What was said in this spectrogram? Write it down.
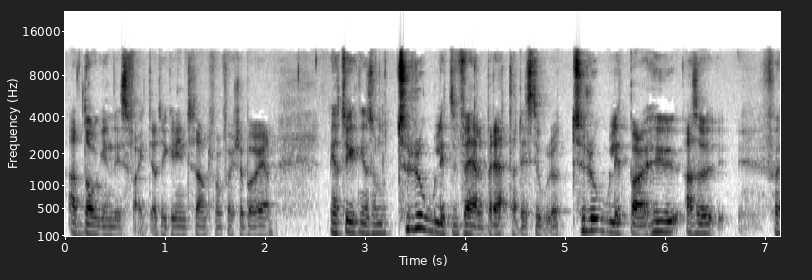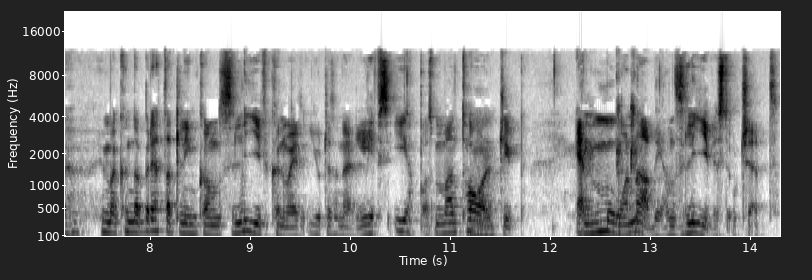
a dog in this fight. Jag tycker det är intressant från första början. Men jag tycker det är en sån otroligt välberättad historia. Otroligt bara hur, alltså, hur man kunde ha berättat Lincolns liv kunde man ha gjort en sån där livsepos. Men man tar typ en månad i hans liv i stort sett.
